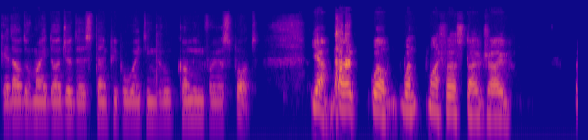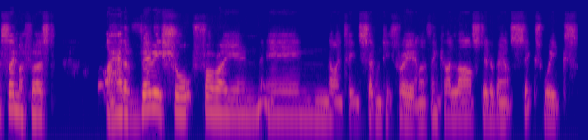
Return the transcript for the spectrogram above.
Get out of my dojo. There's ten people waiting to come in for your spot. Yeah. Uh, well, when my first dojo, I say my first, I had a very short foray in in 1973, and I think I lasted about six weeks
